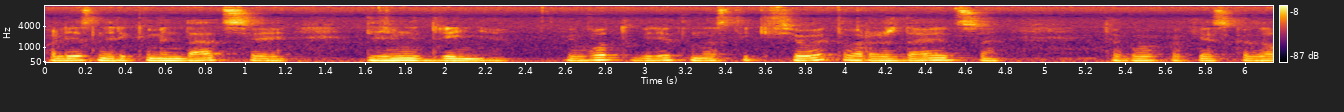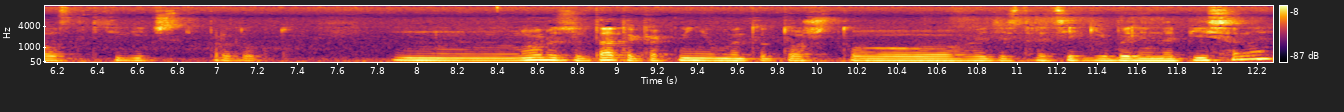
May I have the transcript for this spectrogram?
полезные рекомендации для внедрения. И вот где-то на стыке всего этого рождается такой, как я сказал, стратегический продукт. Ну, результаты, как минимум, это то, что эти стратегии были написаны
